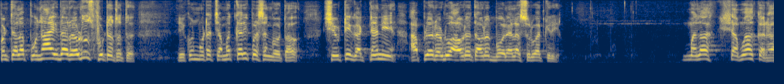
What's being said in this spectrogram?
पण त्याला पुन्हा एकदा रडूच फुटत होतं. एकूण मोठा चमत्कारिक प्रसंग होता. शेवटी गटण्याने आपलं रडू आवरत आवरत बोलायला सुरुवात केली. मला क्षमा करा.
